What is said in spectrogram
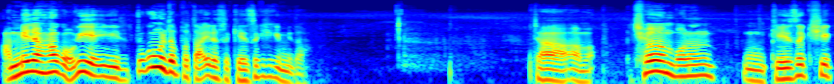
안매장하고 위에 이 뚜껑을 덮었다 이래서 개석식입니다. 자, 처음 보는 음, 개석식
